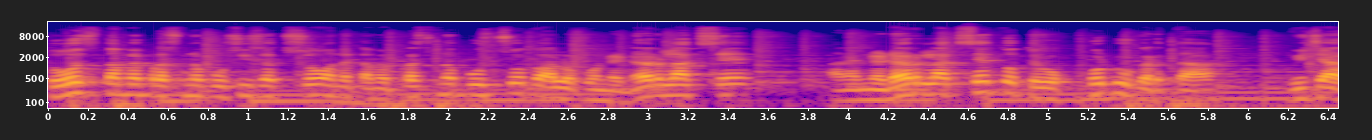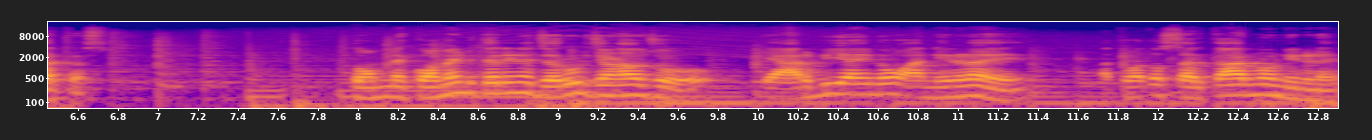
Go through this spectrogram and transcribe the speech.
તો જ તમે પ્રશ્ન પૂછી શકશો અને તમે પ્રશ્ન પૂછશો તો આ લોકોને ડર લાગશે અને એમને ડર લાગશે તો તેઓ ખોટું કરતા વિચાર કરશે. તો અમને કોમેન્ટ કરીને જરૂર જણાવજો કે આરબીઆઈનો આ નિર્ણય અથવા તો સરકારનો નિર્ણય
